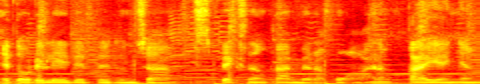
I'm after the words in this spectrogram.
Ito, related to doon sa specs ng camera, kung anong kaya niyang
